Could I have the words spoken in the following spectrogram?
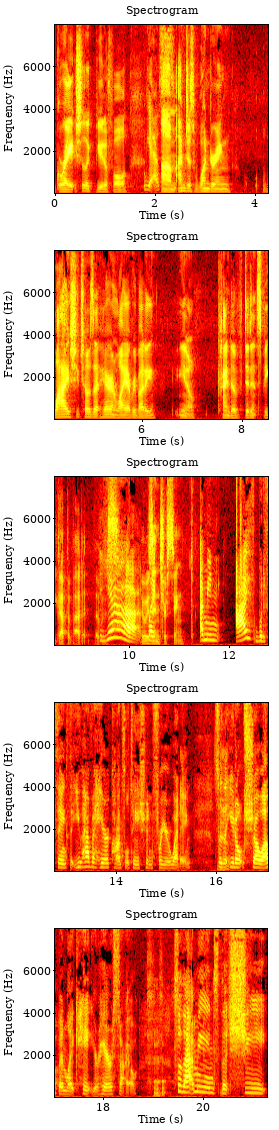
great. She looked beautiful. yes. Um, I'm just wondering why she chose that hair and why everybody, you know, kind of didn't speak up about it. That was, yeah. it was like, interesting. I mean, I would think that you have a hair consultation for your wedding so that you don't show up and like hate your hairstyle. so that means that she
